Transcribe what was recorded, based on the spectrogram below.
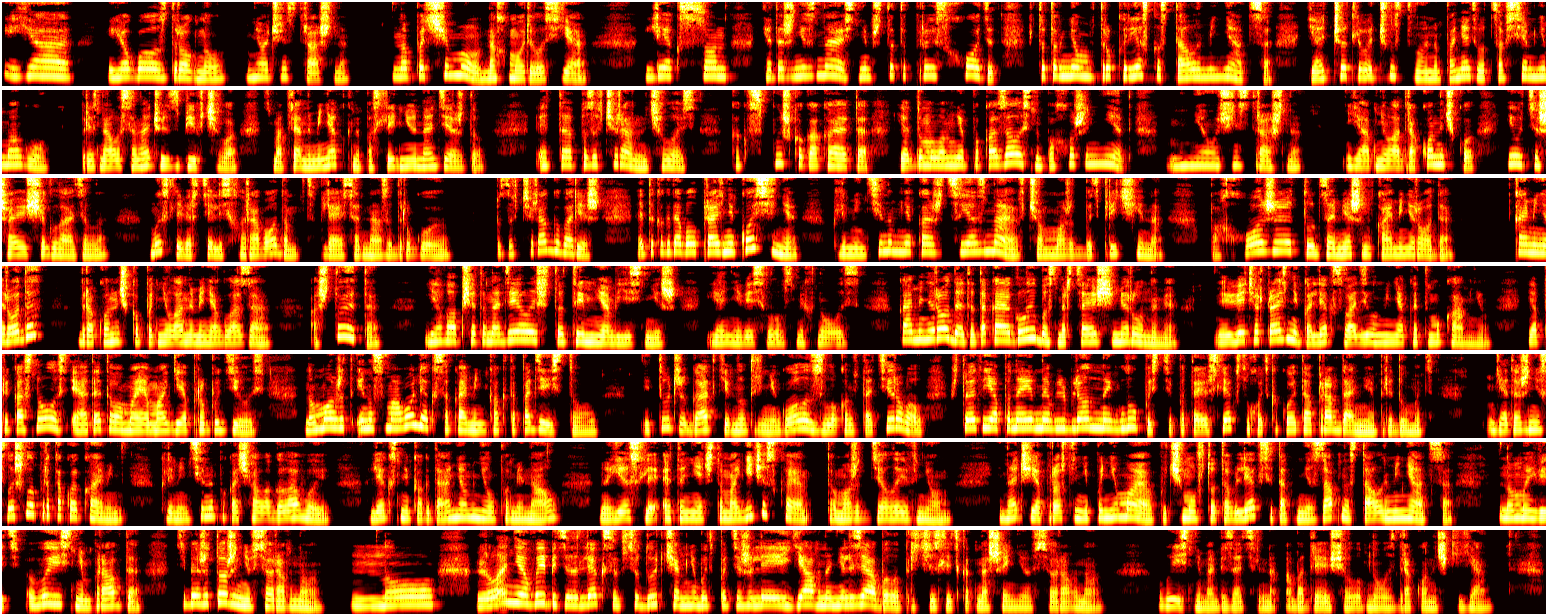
Я... Ее голос дрогнул. Мне очень страшно. «Но почему?» – нахмурилась я. «Лексон, я даже не знаю, с ним что-то происходит, что-то в нем вдруг резко стало меняться. Я отчетливо чувствую, но понять вот совсем не могу», – призналась она чуть сбивчиво, смотря на меня, как на последнюю надежду. «Это позавчера началось». Как вспышка какая-то. Я думала, мне показалось, но, похоже, нет. Мне очень страшно. Я обняла драконочку и утешающе гладила. Мысли вертелись хороводом, цепляясь одна за другую. «Позавчера, говоришь? Это когда был праздник осени? Клементина, мне кажется, я знаю, в чем может быть причина. Похоже, тут замешан камень рода». «Камень рода?» Драконочка подняла на меня глаза. «А что это?» «Я вообще-то надеялась, что ты мне объяснишь». Я невесело усмехнулась. «Камень рода — это такая глыба с мерцающими рунами. В вечер праздника Лекс сводил меня к этому камню. Я прикоснулась, и от этого моя магия пробудилась. Но, может, и на самого Лекса камень как-то подействовал. И тут же гадкий внутренний голос зло констатировал, что это я по наивной влюбленной глупости пытаюсь Лексу хоть какое-то оправдание придумать. Я даже не слышала про такой камень. Клементина покачала головой. Лекс никогда о нем не упоминал, но если это нечто магическое, то, может, дело и в нем. Иначе я просто не понимаю, почему что-то в Лексе так внезапно стало меняться. Но мы ведь выясним, правда? Тебе же тоже не все равно. Но желание выбить из Лекса всю дурь чем-нибудь потяжелее явно нельзя было причислить к отношению «все равно». «Выясним обязательно», — ободряюще улыбнулась драконочке я.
